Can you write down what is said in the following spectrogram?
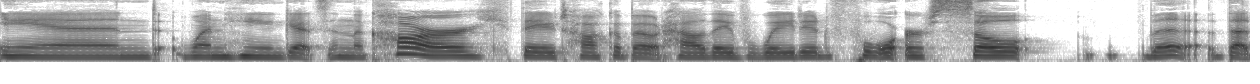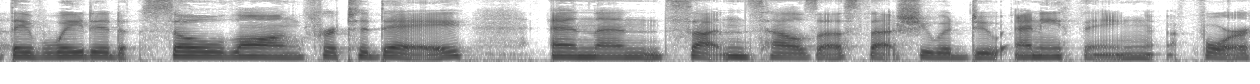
and when he gets in the car, they talk about how they've waited for so bleh, that they've waited so long for today. And then Sutton tells us that she would do anything for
